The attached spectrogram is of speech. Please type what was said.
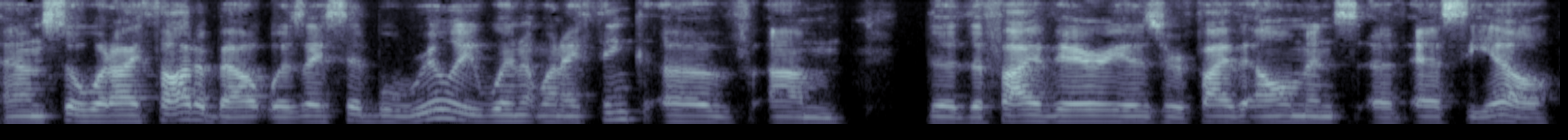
And so, what I thought about was, I said, "Well, really, when when I think of um, the the five areas or five elements of SEL,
